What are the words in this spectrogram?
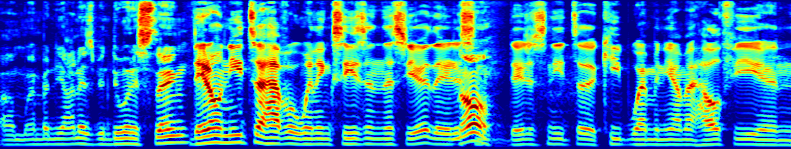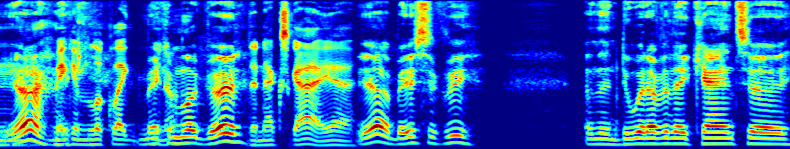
Um, Wembanyama has been doing his thing. They don't need to have a winning season this year. They just No. they just need to keep Wembanyama healthy and Yeah, make him look like Make you him look good. the next guy, yeah. Yeah, basically. And then do whatever they can to,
